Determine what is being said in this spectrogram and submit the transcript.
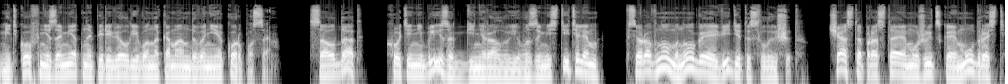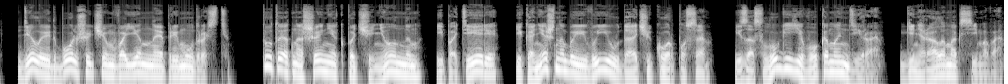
Митьков незаметно перевел его на командование корпуса. Солдат, хоть и не близок к генералу и его заместителям, все равно многое видит и слышит. Часто простая мужицкая мудрость делает больше, чем военная премудрость. Тут и отношение к подчиненным, и потери, и, конечно, боевые удачи корпуса, и заслуги его командира, генерала Максимова.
